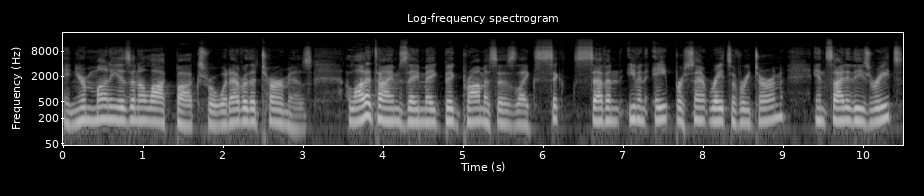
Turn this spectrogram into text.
and your money is in a lockbox for whatever the term is. A lot of times they make big promises like six, seven, even eight percent rates of return inside of these REITs,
